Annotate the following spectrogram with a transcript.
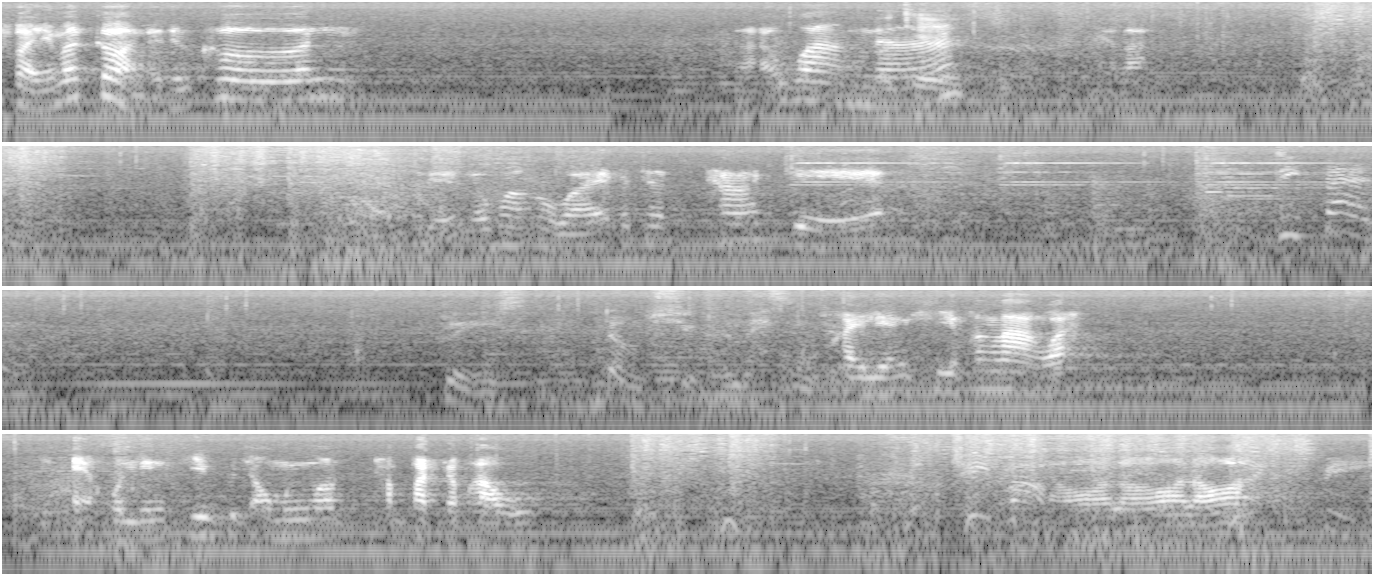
ถอยมาก่อนนะทุกคนระวังนะเกณฑ์ระวังเอาไว้มันจะฆ่าเกณฑ์ defense Please don't shoot the messenger. ใครเลี้ยงคีบข้างล่างวะแอบคนเลี้ยงคีบกูจะเอามึงมาทำผัดกะเพรา Keep up! รอรอรอ Speed!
